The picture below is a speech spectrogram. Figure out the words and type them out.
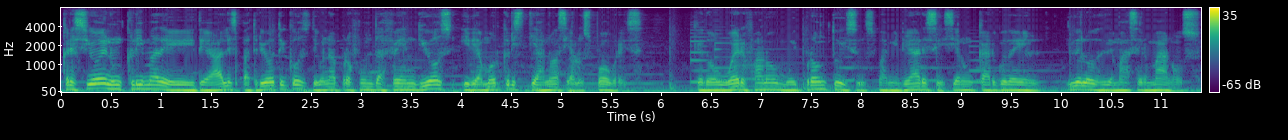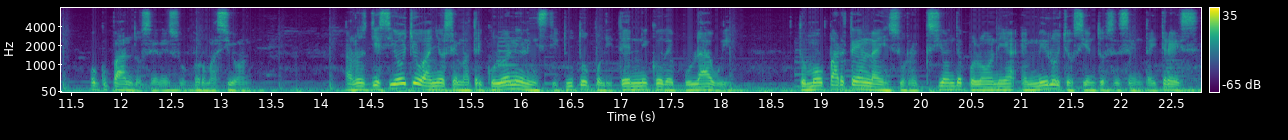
Creció en un clima de ideales patrióticos, de una profunda fe en Dios y de amor cristiano hacia los pobres. Quedó huérfano muy pronto y sus familiares se hicieron cargo de él y de los demás hermanos, ocupándose de su formación. A los 18 años se matriculó en el Instituto Politécnico de Pulawi. Tomó parte en la insurrección de Polonia en 1863.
